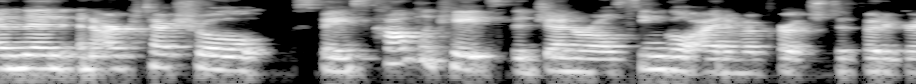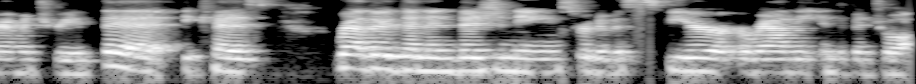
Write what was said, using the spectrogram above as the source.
And then an architectural space complicates the general single item approach to photogrammetry a bit because rather than envisioning sort of a sphere around the individual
